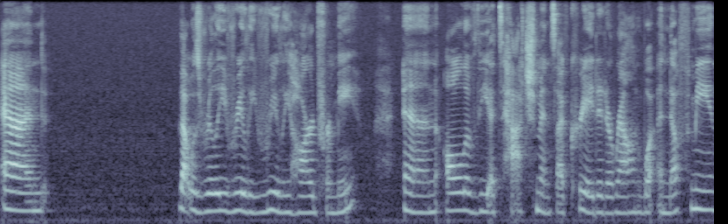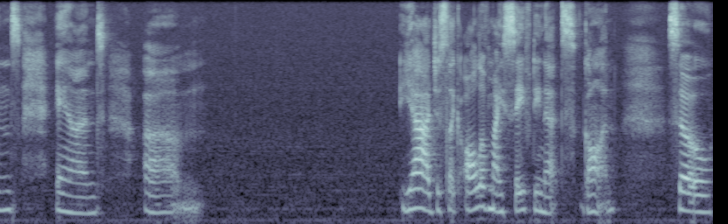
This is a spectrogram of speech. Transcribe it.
And that was really, really, really hard for me. And all of the attachments I've created around what enough means, and um, yeah, just like all of my safety nets gone. So,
